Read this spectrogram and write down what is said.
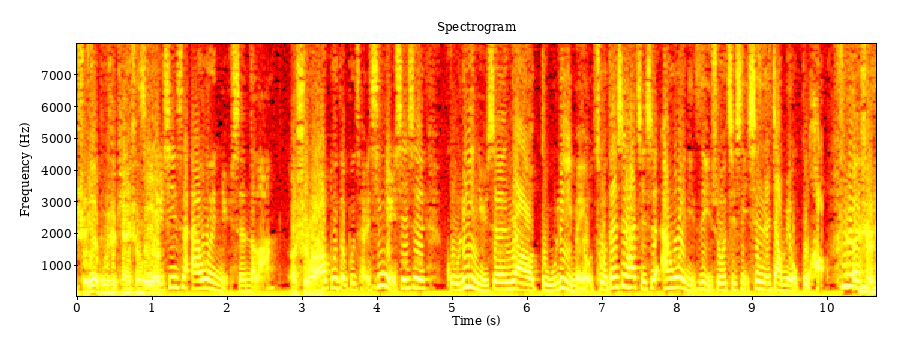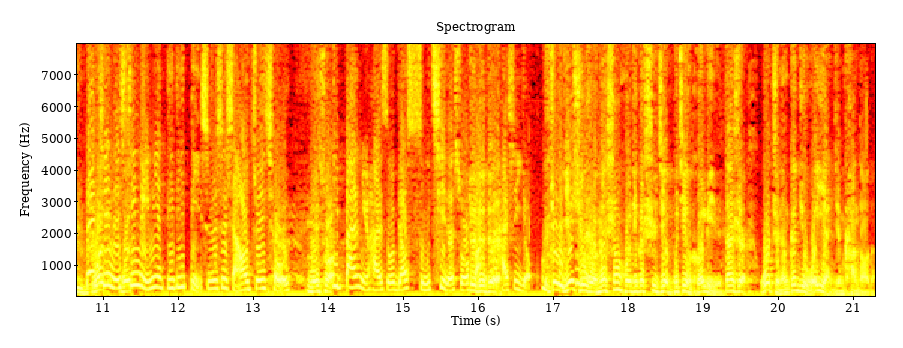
谁也不是天生的。新女性是安慰女生的啦，啊是吗？我要不得不承认，新女性是鼓励女生要独立，没有错。但是她其实安慰你自己说，其实你现在这样没有不好。但是，但其实你的心里面底底底是不是想要追求？没错，一般女孩所比较俗气的说法，对对对，还是有。就也许我们生活这个世界不尽合理，但是我只能根据我眼睛看到的。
